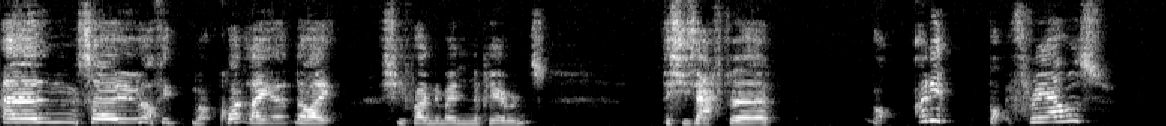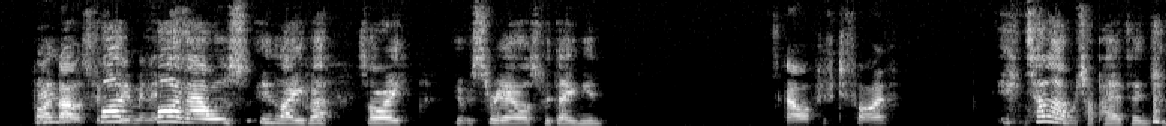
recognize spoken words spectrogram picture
and so I think well, quite late at night she finally made an appearance. This is after what only what three hours? Five Yeah, hours, five- fifteen minutes. Five hours in labour. Sorry, it was three hours for Damien. Hour fifty-five. You can tell how much I pay attention.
